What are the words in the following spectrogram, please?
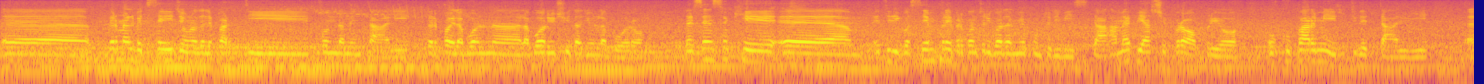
eh, per me il backstage è una delle parti fondamentali per poi la, buon, la buona riuscita di un lavoro nel senso che, eh, e ti dico sempre per quanto riguarda il mio punto di vista, a me piace proprio occuparmi di tutti i dettagli, eh,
